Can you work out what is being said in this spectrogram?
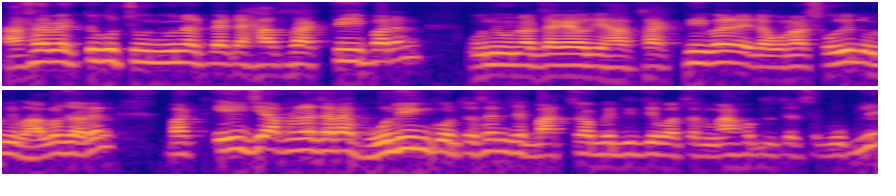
আশা ব্যক্ত করছে উনি ওনার পেটে হাত রাখতেই পারেন, উনি ওনার জায়গায় উনি হাত রাখতেই পারেন, এটা ওনার শরীর, উনি ভালো জানেন। বাট এই যে আপনারা যারা বোলিং করতেছেন, যে বাচ্চা হবে, দ্বিতীয় বাচ্চার মা হতে চাচ্ছে বুবলি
